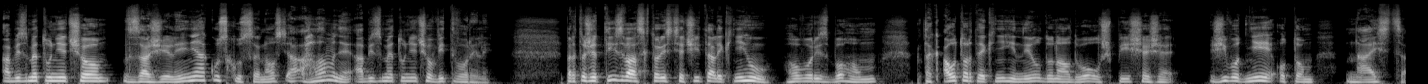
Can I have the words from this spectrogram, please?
aby sme tu niečo zažili, nejakú skúsenosť a hlavne, aby sme tu niečo vytvorili. Pretože tí z vás, ktorí ste čítali knihu Hovorí s Bohom, tak autor tej knihy Neil Donald Walsh píše, že život nie je o tom nájsť sa.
